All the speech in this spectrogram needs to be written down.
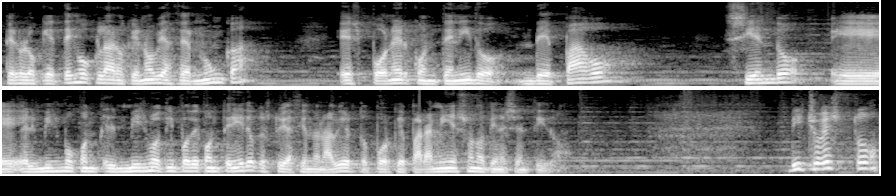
Pero lo que tengo claro que no voy a hacer nunca es poner contenido de pago siendo eh, el, mismo, el mismo tipo de contenido que estoy haciendo en abierto, porque para mí eso no tiene sentido. Dicho esto,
